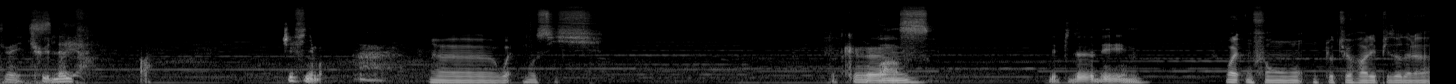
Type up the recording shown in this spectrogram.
Tu vas tuer l'elfe. Ah. J'ai fini moi. Euh, ouais, moi aussi. Peut-être que euh, l'épisode est... Ouais, on, fait, on, clôturera l'épisode à la,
